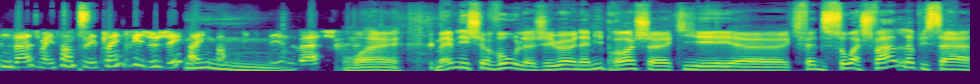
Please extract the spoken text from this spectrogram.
une vache, Vincent. Tu es plein de préjugés. A une vache. Ouais. Même les chevaux, là, j'ai eu un ami proche euh, qui est euh, qui fait du saut à cheval, là, puis ça.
